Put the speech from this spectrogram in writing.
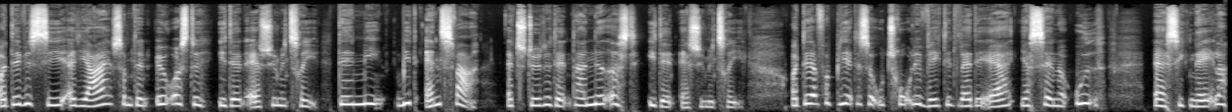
Og det vil sige, at jeg som den øverste i den asymmetri, det er min, mit ansvar at støtte den, der er nederst i den asymmetri. Og derfor bliver det så utrolig vigtigt, hvad det er, jeg sender ud af signaler,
